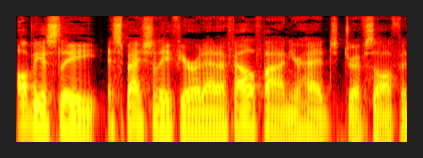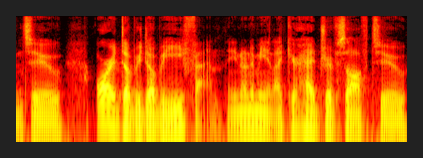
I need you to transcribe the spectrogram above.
obviously, especially if you're an NFL fan, your head drifts off into, or a WWE fan. You know what I mean? Like your head drifts off to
